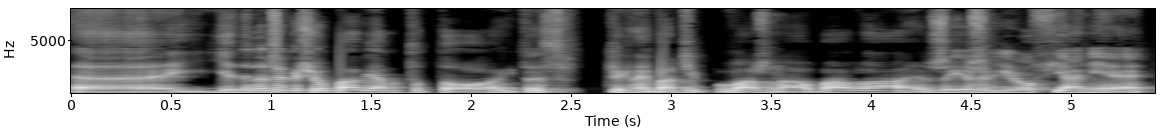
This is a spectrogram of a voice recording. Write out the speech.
E, jedyne, czego się obawiam, to to, i to jest jak najbardziej poważna obawa, że jeżeli Rosjanie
